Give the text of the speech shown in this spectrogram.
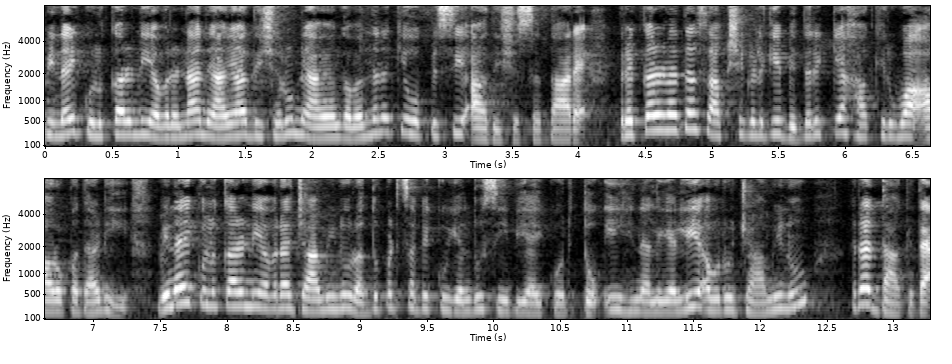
ವಿನಯ್ ಕುಲಕರ್ಣಿ ಅವರನ್ನ ನ್ಯಾಯಾಧೀಶರು ನ್ಯಾಯಾಂಗ ಬಂಧನಕ್ಕೆ ಒಪ್ಪಿಸಿ ಆದೇಶಿಸುತ್ತಾರೆ. ಪ್ರಕರಣದ ಸಾಕ್ಷಿಗಳಿಗೆ ಬೆದರಿಕೆ ಹಾಕಿರುವ ಆರೋಪದ ಅಡಿ ವಿನಯ್ ಕುಲಕರ್ಣಿ ಅವರ ಜಾಮೀನು ರದ್ದುಪಡಿಸಬೇಕು ಎಂದು ಸಿಬಿಐ ಕೋರಿತು ಈ ಹಿನ್ನೆಲೆಯಲ್ಲಿ ಅವರು ಜಾಮೀನು ರದ್ದಾಗಿದೆ.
